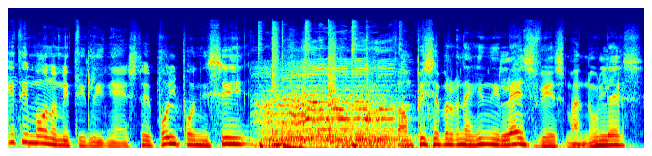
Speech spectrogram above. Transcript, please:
γιατί μόνο με τη λίνια στο υπόλοιπο νησί θα μου πεις έπρεπε να γίνει λέσβιες μανούλες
